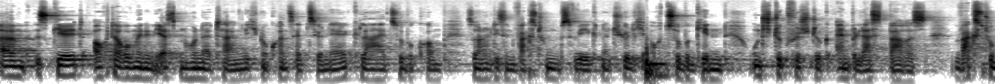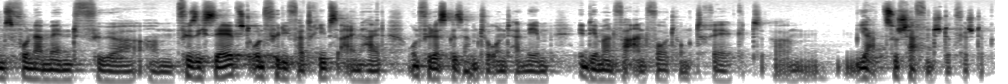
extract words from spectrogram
Ähm, es gilt auch darum, in den ersten 100 Tagen nicht nur konzeptionell Klarheit zu bekommen, sondern diesen Wachstumsweg natürlich auch zu beginnen und Stück für Stück ein belastbares Wachstumsfundament für, ähm, für sich selbst und für die Vertriebseinheit und für das gesamte Unternehmen, in dem man Verantwortung trägt, ähm, ja, zu schaffen, Stück für Stück.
